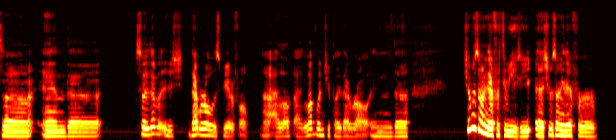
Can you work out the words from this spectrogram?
so and uh, so that was that role was beautiful. Uh, I love I love when she played that role, and uh, she was only there for three. Uh, she was only there for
